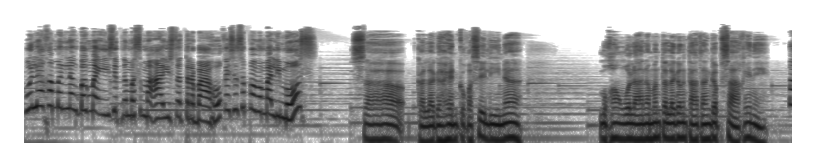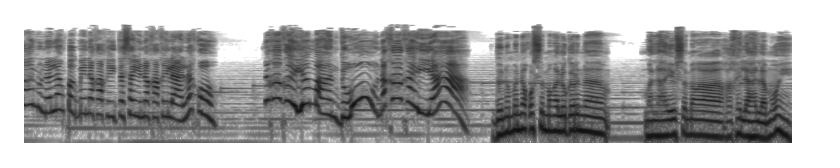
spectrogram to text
Wala ka man lang bang maisip na mas maayos na trabaho kaysa sa pamamalimos? Sa kalagayan ko kasi Lina, mukhang wala naman talagang tatanggap sa akin eh. Paano na lang pag may nakakita sa'yo na kakilala ko? Nakakahiya, Mando! Nakakahiya! Doon naman ako sa mga lugar na malayo sa mga kakilala mo eh.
